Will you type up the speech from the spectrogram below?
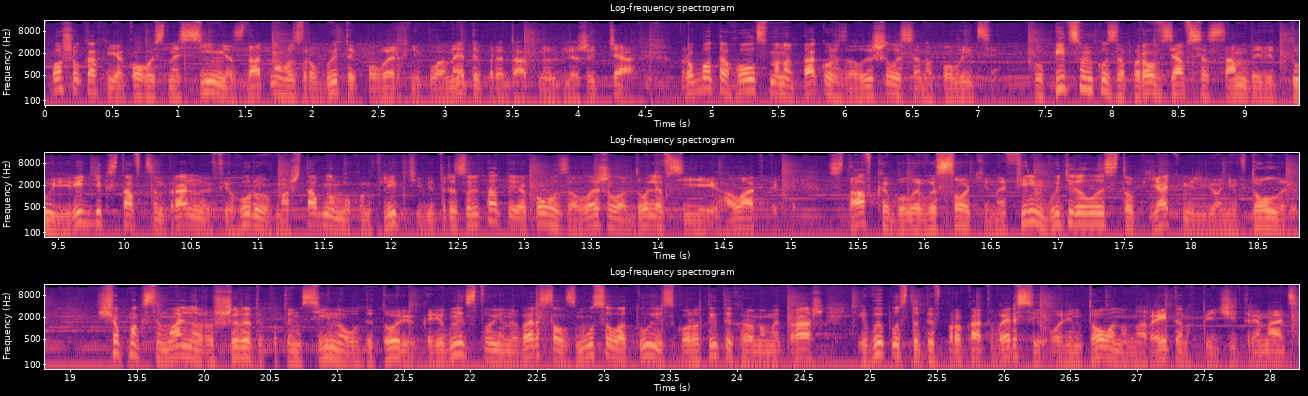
в пошуках якогось насіння, здатного зробити поверхню планети придатною для життя. Робота Голдсмана також залишилася на полиці. У підсумку за перо взявся сам Девід Туї. Ріддік став центральною фігурою в масштабному конфлікті, від результату якого залежала доля всієї галактики. Ставки були високі. На фільм виділили 105 мільйонів доларів. Щоб максимально розширити потенційну аудиторію, керівництво Universal змусило Туї скоротити хронометраж і випустити в прокат версію, орієнтовану на рейтинг PG-13.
